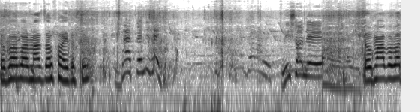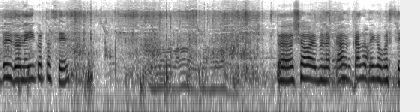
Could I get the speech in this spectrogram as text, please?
তো বাবার মাছ জল ফেলাইতেছে। তো মা বাবা দুইজনে ই করতেছে। তো সবাই মিলে কাজে লেগে পড়ছে।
